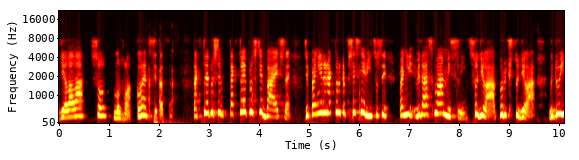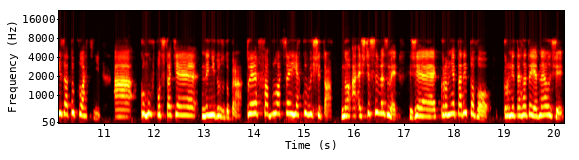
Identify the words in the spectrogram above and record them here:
dělala, co mohla. Konec citace. Tak to, je prostě, tak to je prostě báječné, že paní redaktorka přesně ví, co si paní Vytázková myslí, co dělá, proč to dělá, kdo jí za to platí a komu v podstatě není dost dobrá. To je fabulace jako vyšitá. No a ještě si vezmi, že kromě tady toho, kromě téhle jedné lži,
